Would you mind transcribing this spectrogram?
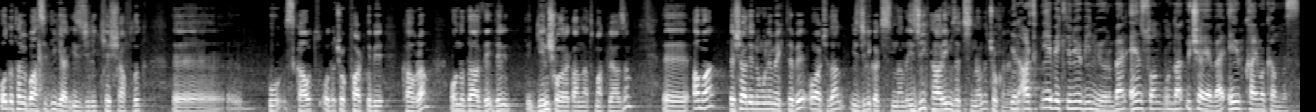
O da tabii bahsi diğer izcilik, keşşaflık, eee, bu scout o da çok farklı bir kavram. Onu da daha de- de- geniş olarak anlatmak lazım. Eee, ama Reşadiye Numune Mektebi o açıdan izcilik açısından da, izcilik tarihimiz açısından da çok önemli. Yani artık niye bekleniyor bilmiyorum. Ben en son bundan 3 ay evvel Eyüp Kaymakamımız,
